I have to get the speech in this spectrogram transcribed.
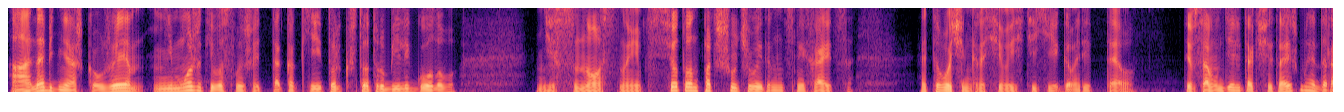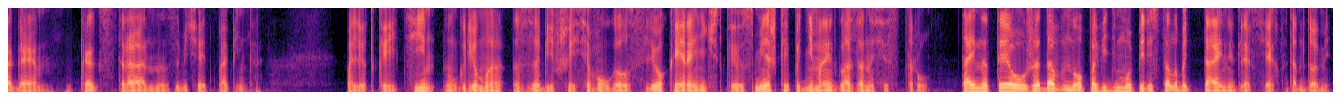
а она, бедняжка, уже не может его слышать, так как ей только что отрубили голову. Несносно, и все-то он подшучивает и насмехается. «Это очень красивые стихи», — говорит Тео. «Ты в самом деле так считаешь, моя дорогая?» «Как странно», — замечает папенька. Малютка идти, угрюмо забившаяся в угол с легкой иронической усмешкой, поднимает глаза на сестру. Тайна Тео уже давно, по-видимому, перестала быть тайной для всех в этом доме.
